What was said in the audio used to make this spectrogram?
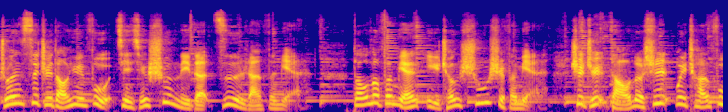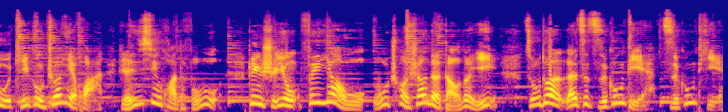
专司指导孕妇进行顺利的自然分娩。导乐分娩亦称舒适分娩，是指导乐师为产妇提供专业化、人性化的服务，并使用非药物、无创伤的导乐仪，阻断来自子宫底、子宫体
